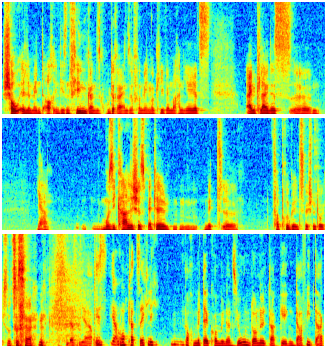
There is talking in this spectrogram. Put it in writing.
Show-Element auch in diesen Film ganz gut rein. So von wegen, okay, wir machen hier jetzt ein kleines, ähm, ja, musikalisches Battle mit äh, Verprügeln zwischendurch sozusagen. Das Ja, und, ist ja und auch. tatsächlich noch mit der Kombination Donald Duck gegen Daffy Duck,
